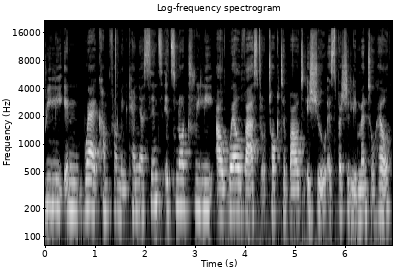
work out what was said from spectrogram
really in where I come from in Kenya, since it's not really a well versed or talked about issue, especially mental health,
